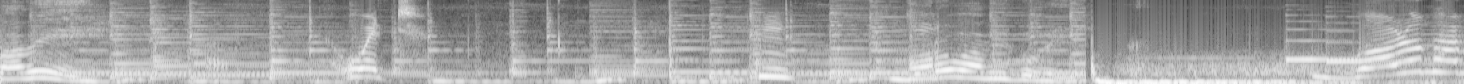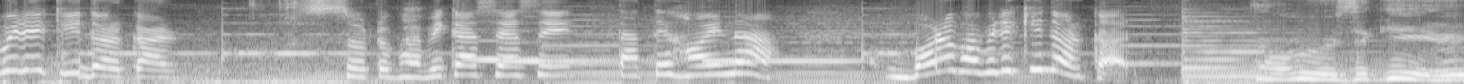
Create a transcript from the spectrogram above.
ভাবি। ওয়েট বড় ভাবি কই? বড় ভাবিরে কি দরকার? ছোট ভাবি কাছে আছে তাতে হয় না। বড় ভাবিরে কি দরকার? ভাবি হয়েছে কি ওই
